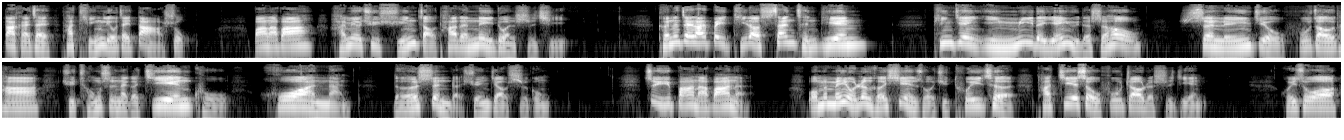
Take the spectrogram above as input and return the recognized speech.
大概在他停留在大树，巴拿巴还没有去寻找他的那段时期，可能在他被提到三层天，听见隐秘的言语的时候，圣灵就呼召他去从事那个艰苦。患难得胜的宣教施工。至于巴拿巴呢，我们没有任何线索去推测他接受呼召的时间。回说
